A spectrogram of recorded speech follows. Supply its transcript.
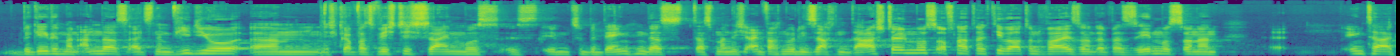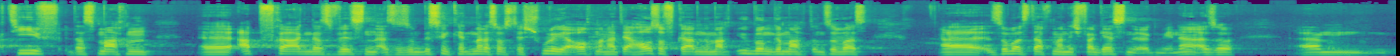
begegnet man anders als einem Video. Ähm, ich glaube, was wichtig sein muss, ist eben zu bedenken, dass, dass man nicht einfach nur die Sachen darstellen muss auf eine attraktive Art und Weise und etwas sehen muss, sondern äh, interaktiv das machen, äh, abfragen, das Wissen. Also so ein bisschen kennt man das aus der Schule ja auch. Man hat ja Hausaufgaben gemacht, Übungen gemacht und sowas. Äh, sowas darf man nicht vergessen irgendwie. Ne? Also ähm,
